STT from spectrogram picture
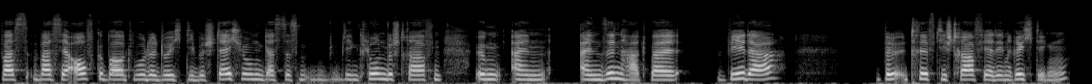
was, was ja aufgebaut wurde durch die Bestechung, dass das den Klon bestrafen, irgendeinen einen Sinn hat, weil weder betrifft die Strafe ja den Richtigen,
